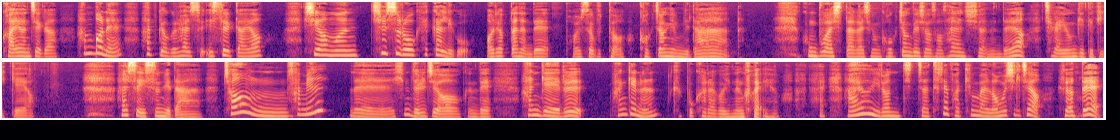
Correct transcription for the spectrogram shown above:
과연 제가 한 번에 합격을 할 수 있을까요? 시험은 칠수록 헷갈리고 어렵다는데 벌써부터 걱정입니다. 공부하시다가 지금 걱정되셔서 사연 주셨는데요. 제가 용기 드릴게요. 할 수 있습니다. 처음 3일? 네, 힘들죠. 근데 한계를, 한계는 극복하라고 있는 거예요. 아유, 이런 진짜 틀에 박힌 말 너무 싫죠? 그런데,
